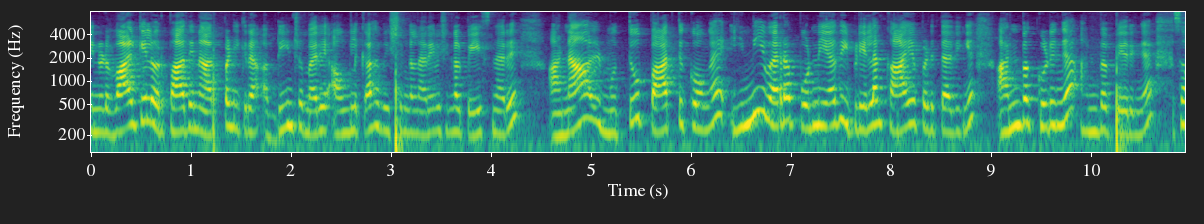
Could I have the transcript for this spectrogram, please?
என்னோட வாழ்க்கையில் ஒரு பாதை நான் அர்ப்பணிக்கிறேன் அப்படின்ற மாதிரி அவங்களுக்காக விஷயங்கள் நிறைய விஷயங்கள் பேசினாரு. ஆனால் முத்து பார்த்துக்கோங்க. இனி வர்ற பொண்ணையாவது இப்படியெல்லாம் காயப்படுத்தாதீங்க. அன்பை கொடுங்க அன்பை பெறுங்க. ஸோ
